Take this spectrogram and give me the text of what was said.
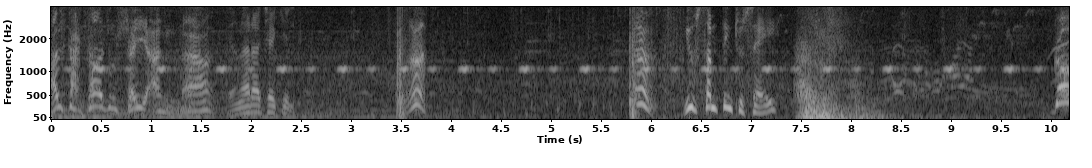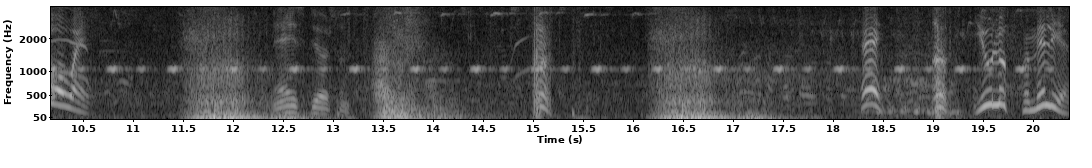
هل تحتاج شيئا ما؟ Kenara çekil. You've something to say? Go away! Ne istiyorsun? Hey! You look familiar.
